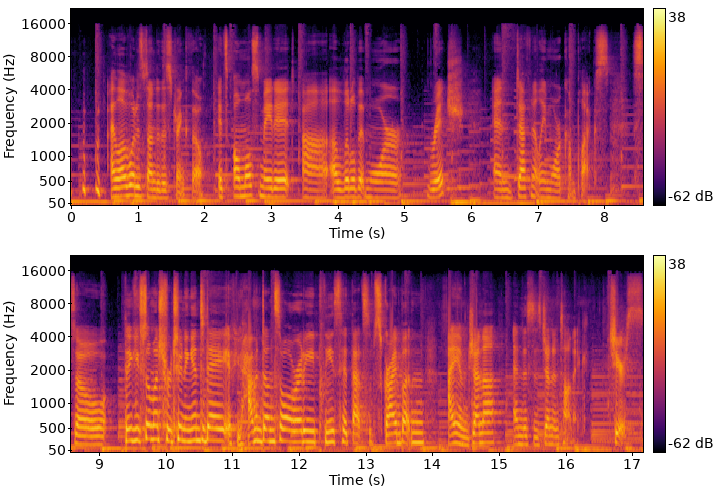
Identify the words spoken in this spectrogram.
I love what it's done to this drink though. It's almost made it uh, a little bit more rich and definitely more complex. So thank you so much for tuning in today. If you haven't done so already, please hit that subscribe button. I am Jenna and this is Jen and Tonic. Cheers.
